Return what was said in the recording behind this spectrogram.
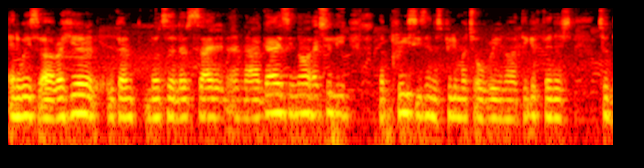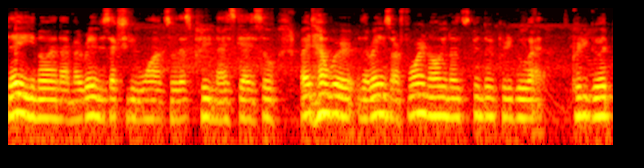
anyways uh, right here we can go to the left side and, uh, guys you know actually the preseason is pretty much over you know I think it finished today you know and uh, my Ravens is actually won so that's pretty nice guys so right now we're the Ravens are 4-0 you know it's been doing pretty good pretty good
